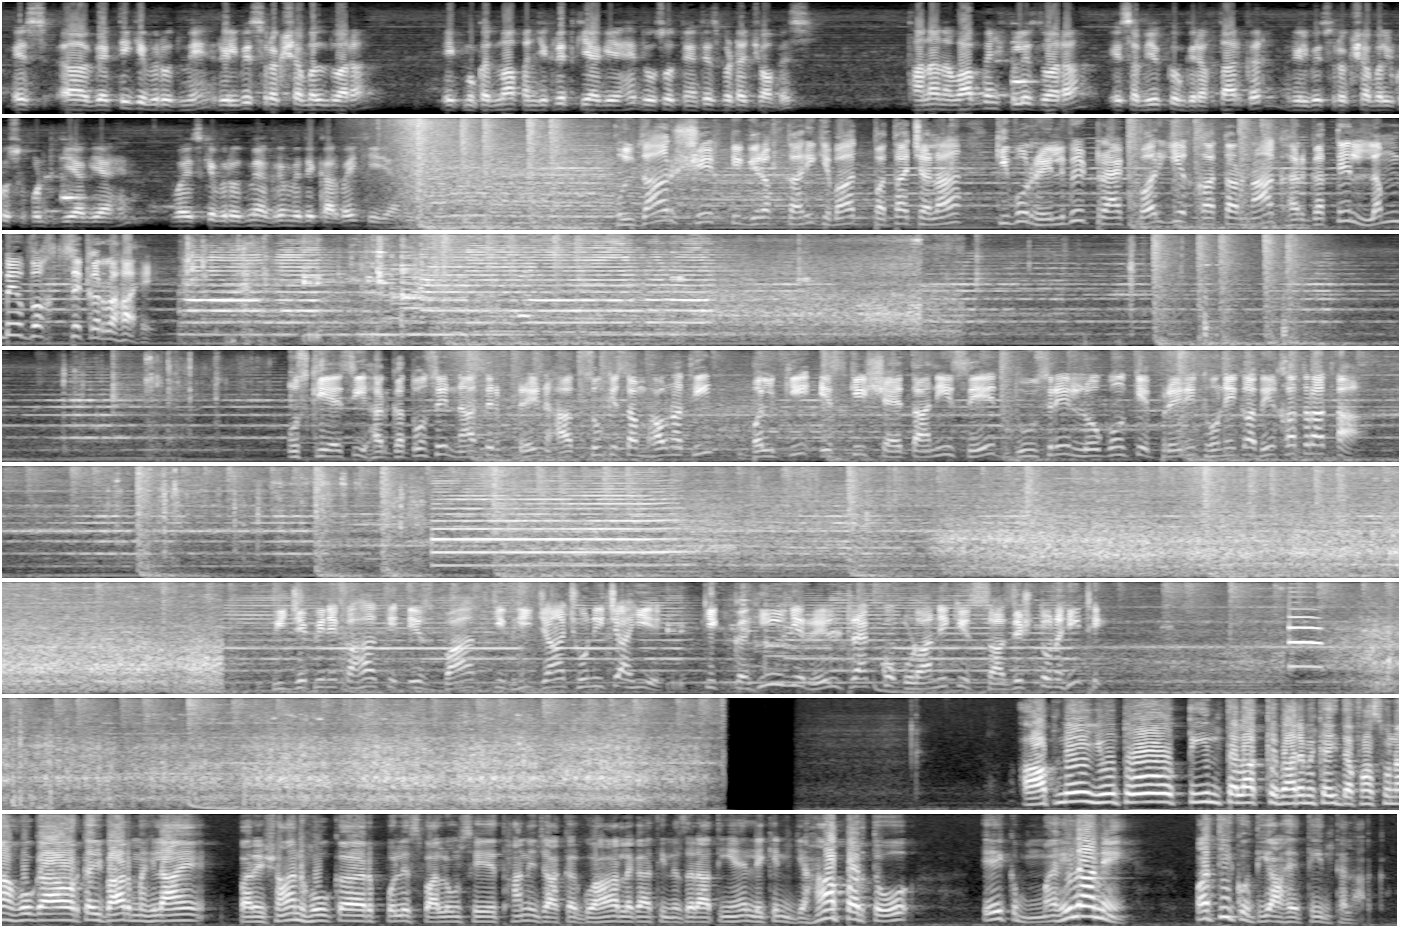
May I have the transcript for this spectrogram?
इस व्यक्ति के विरुद्ध में रेलवे सुरक्षा बल द्वारा एक मुकदमा पंजीकृत किया गया है, दो सौ तैंतीस बटा चौबीस। थाना नवाबगंज पुलिस द्वारा इस अभियुक्त को गिरफ़्तार कर रेलवे सुरक्षा बल को सुपुर्द किया गया है। वह इसके विरोध में अग्रिम विधिक कार्रवाई की जा रही है। गुलजार शेख की गिरफ्तारी के बाद पता चला कि वो रेलवे ट्रैक पर ये खतरनाक हरकतें लंबे वक्त से कर रहा है। उसकी ऐसी हरकतों से न सिर्फ़ ट्रेन हादसों की संभावना थी, बल्कि इसकी शैतानी से दूसरे लोगों के प्रेरित होने का भी खतरा था। बीजेपी ने कहा कि इस बात की भी जाँच होनी चाहिए कि कहीं ये रेल ट्रैक को उड़ाने की साजिश तो नहीं थी। आपने यूँ तो तीन तलाक के बारे में कई दफ़ा सुना होगा और कई बार महिलाएँ परेशान होकर पुलिस वालों से थाने जाकर गुहार लगाती नज़र आती हैं, लेकिन यहाँ पर तो एक महिला ने पति को दिया है तीन तलाक।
